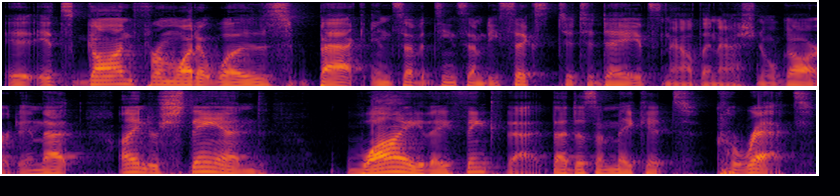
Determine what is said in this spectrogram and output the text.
it, it's gone from what it was back in 1776 to today it's now the national guard and that i understand why they think that that doesn't make it correct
